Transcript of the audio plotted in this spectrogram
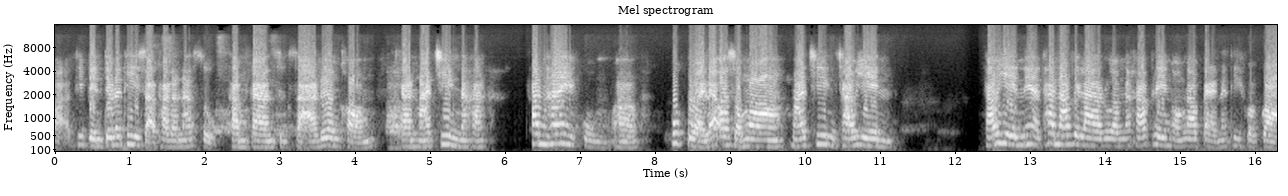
อ่าที่เป็นเจ้าหน้าที่สาธารณสุขทำการศึกษาเรื่องของการมาร์ชชิ่งนะคะ ท่านให้กลุ่มผู้ป่วยและอสมมาชิ่งเช้าเย็น เช้าเย็นเนี่ย ถ้านับเวลารวมนะคะ เพลงของเราแปดนาทีกว่า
